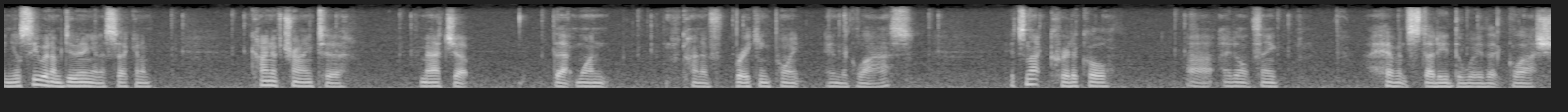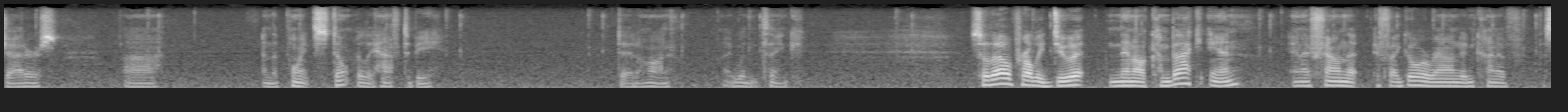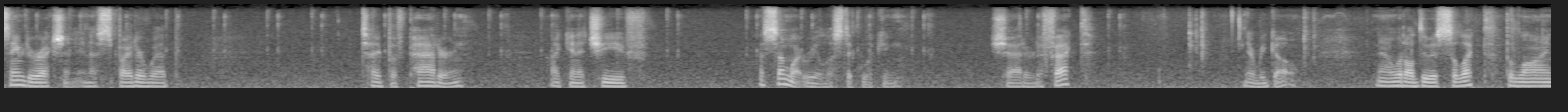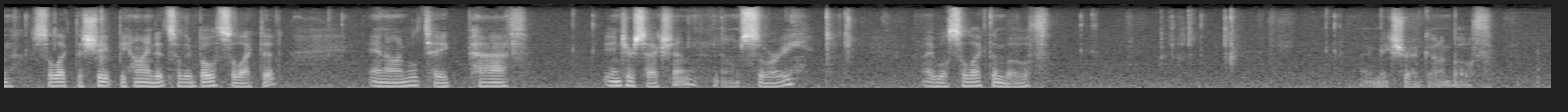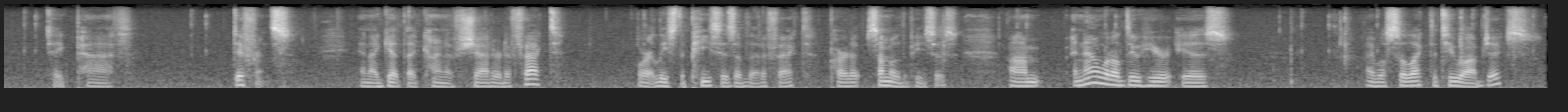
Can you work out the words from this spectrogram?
And you'll see what I'm doing in a second. I'm kind of trying to match up that one kind of breaking point in the glass. It's not critical. Uh, I don't think I haven't studied the way that glass shatters. Uh, and the points don't really have to be dead on, I wouldn't think. So that'll probably do it, and then I'll come back in, and I found that if I go around in kind of the same direction in a spider web type of pattern, I can achieve a somewhat realistic looking shattered effect. There we go. Now what I'll do is select the line, select the shape behind it so they're both selected, and I will take path intersection. No, I'm sorry. I will select them both. Let me make sure I've got them both. Take path difference, and I get that kind of shattered effect, or at least the pieces of that effect, part of some of the pieces. Um, and now what I'll do here is I will select the two objects,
